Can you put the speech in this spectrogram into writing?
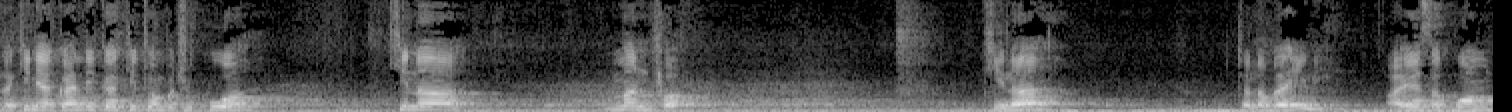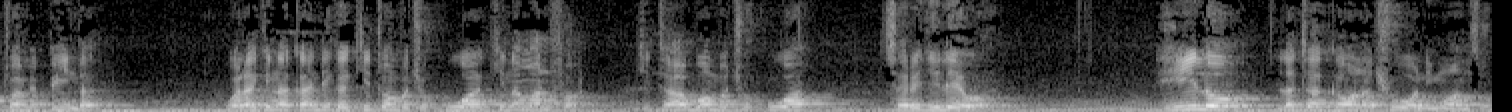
lakini akaandika kitu ambacho kuwa kina manfa kina tanabaini. Aweza kuwa mtu amepinda walakini akaandika kitu ambacho kuwa kina manfa kitabu ambacho kuwa charejelewa. Hilo lataka wanachuoni mwanzo.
